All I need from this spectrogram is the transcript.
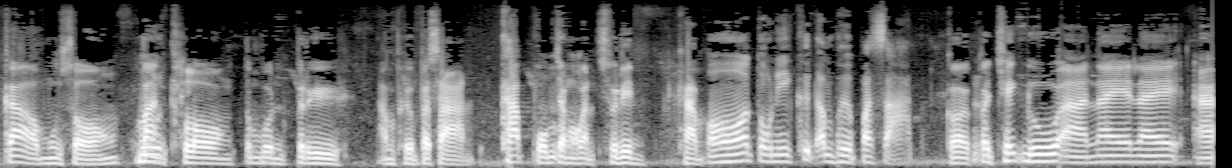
249หมู่2บ้านคลองตำบลปรืออำเภอปราสาทครับผมจังหวัดสุรินทร์ครับ อ๋อตรงนี้ขึ้นอำเภอปราสาท ก็ก็เช็คดูอ่าในในอ่า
